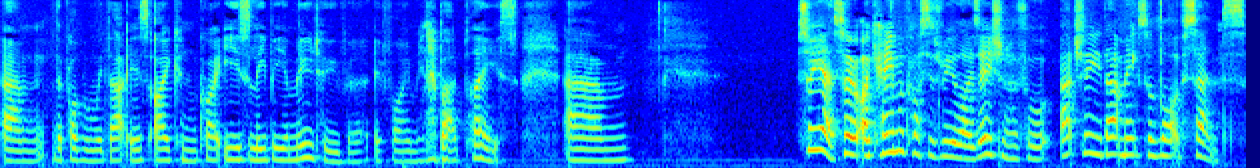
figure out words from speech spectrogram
Um, the problem with that is I can quite easily be a mood hoover if I'm in a bad place. Um, so yeah, so I came across this realization. I thought actually that makes a lot of sense.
